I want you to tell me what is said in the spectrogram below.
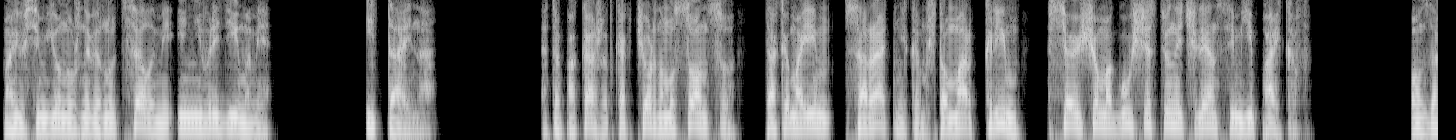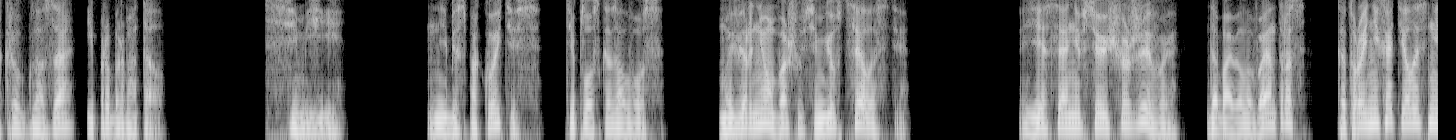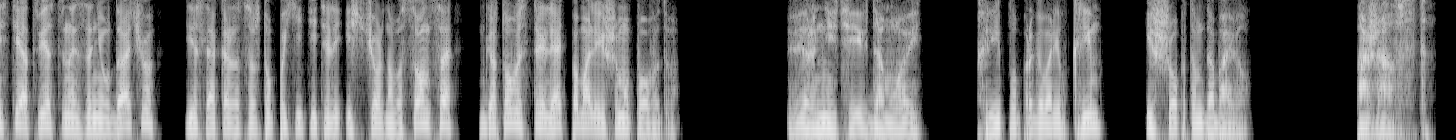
Мою семью нужно вернуть целыми и невредимыми. И тайно. Это покажет как черному солнцу, так и моим соратникам, что Марк Крим все еще могущественный член семьи Пайков. Он закрыл глаза и пробормотал. «Семьи». «Не беспокойтесь», — тепло сказал Вос. «Мы вернем вашу семью в целости. «Если они все еще живы», — добавила Вентрос, которой не хотелось нести ответственность за неудачу, если окажется, что похитители из Черного Солнца готовы стрелять по малейшему поводу. «Верните их домой», — хрипло проговорил Крим и шепотом добавил. «Пожалуйста».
